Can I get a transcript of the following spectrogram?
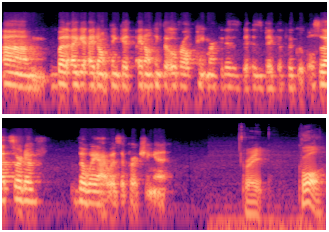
Um, but I, I don't think it. I don't think the overall paint market is as big as the Google. So that's sort of the way I was approaching it. Great. Cool.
